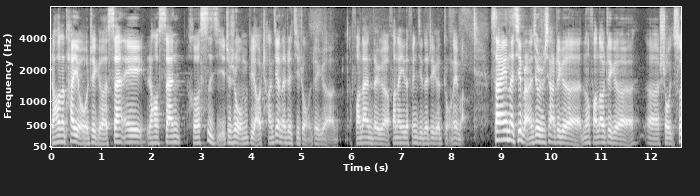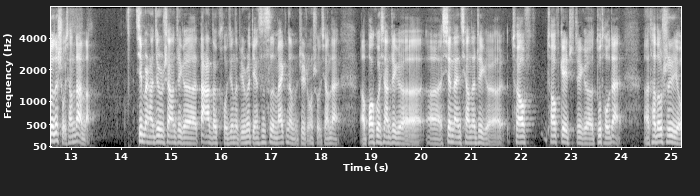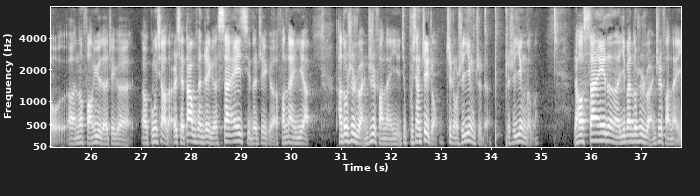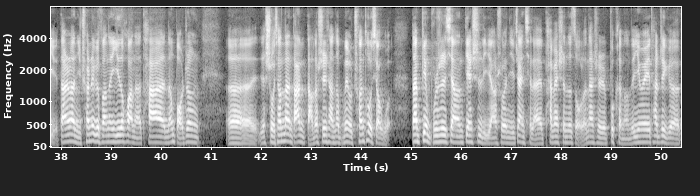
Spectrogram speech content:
然后呢，它有这个三 A，然后三和四级，这是我们比较常见的这几种这个防弹这个防弹衣的分级的这个种类嘛。三 A 呢，基本上就是像这个能防到这个呃手所有的手枪弹吧，基本上就是像这个大的口径的，比如说点四四 Magnum 这种手枪弹，然后包括像这个呃霰弹枪的这个 twelve。Twelve gauge 这个独头弹，啊，它都是有呃能防御的这个呃功效的，而且大部分这个三 A 级的这个防弹衣啊，它都是软质防弹衣，就不像这种，这种是硬质的，这是硬的嘛。然后三 A 的呢，一般都是软质防弹衣。当然了，你穿这个防弹衣的话呢，它能保证，呃，手枪弹打打到身上它没有穿透效果，但并不是像电视里一样说你站起来拍拍身子走了，那是不可能的，因为它这个。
